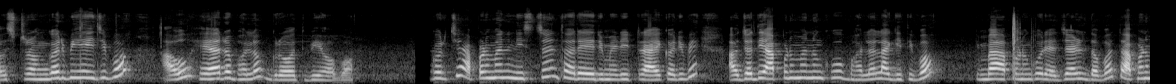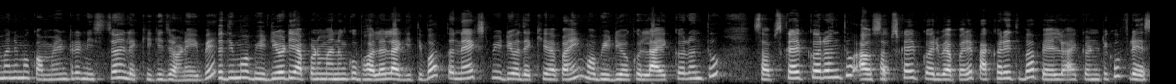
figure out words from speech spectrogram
ଆଉ ଷ୍ଟ୍ରଙ୍ଗର ବି ହେଇଯିବ ଆଉ ହେୟାରର ଭଲ ଗ୍ରୋଥ୍ ବି ହେବ କରୁଛି ଆପଣମାନେ ନିଶ୍ଚୟ ଥରେ ଏ ରେମେଡ଼ି ଟ୍ରାଏ କରିବେ ଆଉ ଯଦି ଆପଣମାନଙ୍କୁ ଭଲ ଲାଗିଥିବ কিংবা আপনার রেজল্ট দেব তো আপনার মো কমেন্টরে নিশ্চয় লেখিকি জনাইবে যদি মো ভিডিওটি আপনার ভাল লাগি তো নেক্সট ভিডিও দেখা মো ভিডিওকে লাইক করতু সবসক্রাইব করতু আবসক্রাইব করা পরে পাখে থাকা বেল আইকনটি প্রেস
